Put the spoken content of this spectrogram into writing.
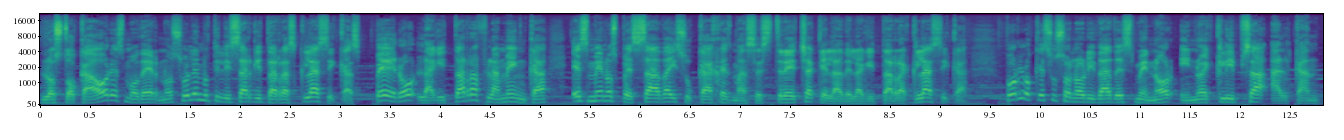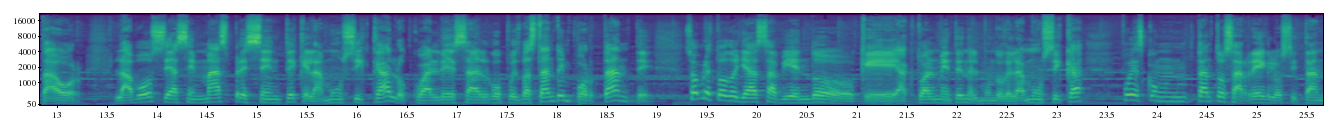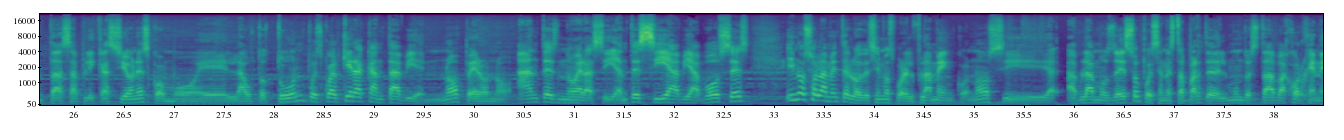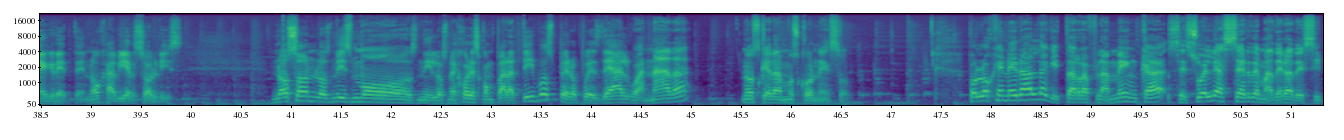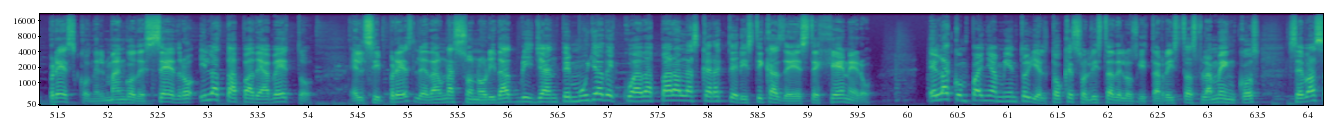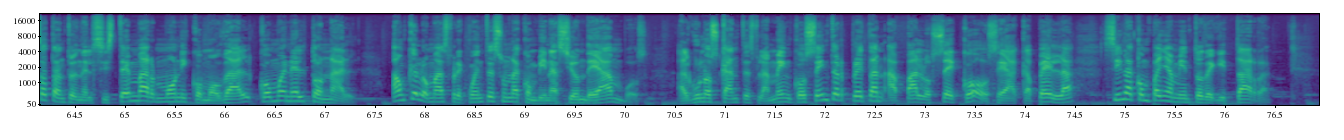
Los tocaores modernos suelen utilizar guitarras clásicas, pero la guitarra flamenca es menos pesada y su caja es más estrecha que la de la guitarra clásica, por lo que su sonoridad es menor y no eclipsa al cantaor. La voz se hace más presente que la música, lo cual es algo pues bastante importante, sobre todo ya sabiendo que actualmente en el mundo de la música pues con tantos arreglos y tantas aplicaciones como el autotune, pues cualquiera canta bien, ¿no? Pero no, antes no era así, antes sí había voces y no solamente lo decimos por el flamenco, ¿no? Si hablamos de eso, pues en esta parte del mundo estaba Jorge Negrete, ¿no? Javier. No son los mismos ni los mejores comparativos, pero pues de algo a nada nos quedamos con eso. Por lo general la guitarra flamenca se suele hacer de madera de ciprés con el mango de cedro y la tapa de abeto. El ciprés le da una sonoridad brillante muy adecuada para las características de este género. El acompañamiento y el toque solista de los guitarristas flamencos se basa tanto en el sistema armónico modal como en el tonal, aunque lo más frecuente es una combinación de ambos. Algunos cantes flamencos se interpretan a palo seco, o sea, a capela, sin acompañamiento de guitarra.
